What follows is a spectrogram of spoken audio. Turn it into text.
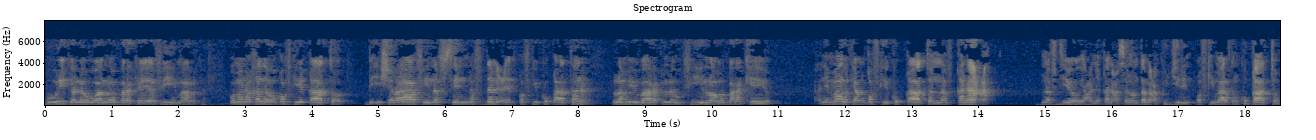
buurika lahu waa loo barakeeyaa fiihi maalka. Waman akhadahu qofkii qaato biishraafi nafsin naf damaceed qofkii ku qaatana lam yubaarak lahu fiihi looma barakeeyo. Yacni maalkan qofkii ku qaato naf qanaaca naftii oo yacni qanacsanoon damac ku jirin qofkii maalkan ku qaato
